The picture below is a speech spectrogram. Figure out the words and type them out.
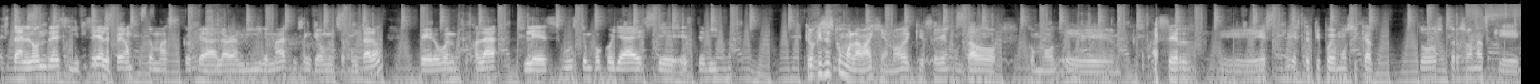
está en Londres y pues ella le pega un poquito más, creo que al RB y demás. No sé en qué momento se juntaron. Pero bueno, pues ojalá les guste un poco ya este, este beat. Creo que esa es como la magia, ¿no? De que se hayan juntado como eh, hacer. Eh, este, este, tipo de música dos personas que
